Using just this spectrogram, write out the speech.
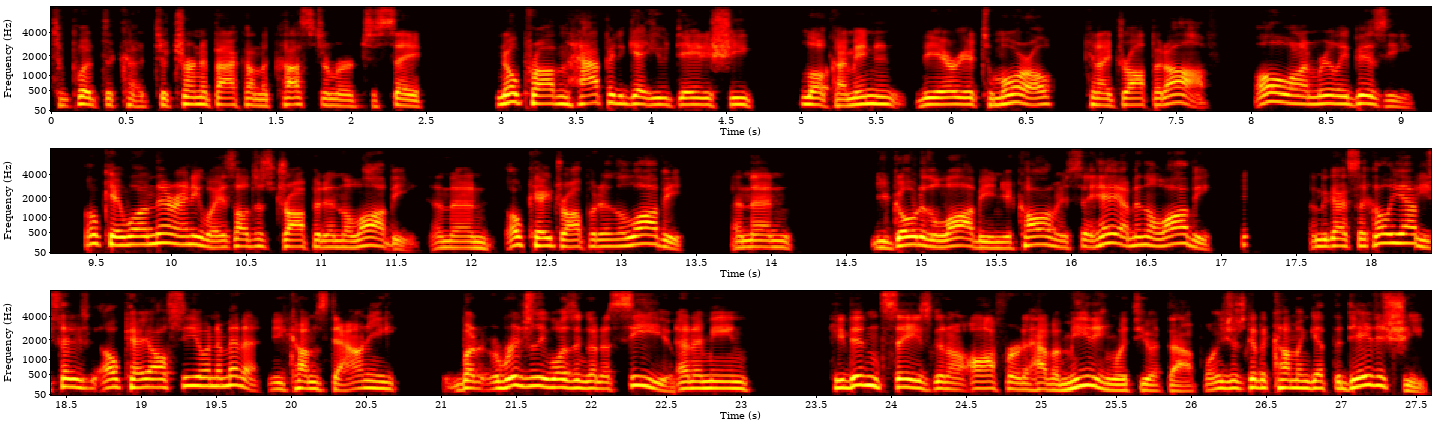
to put the to turn it back on the customer to say, "No problem, happy to get you data sheet. Look, I'm in the area tomorrow. Can I drop it off?" Oh, well, I'm really busy. Okay, well, I'm there anyways. I'll just drop it in the lobby. And then, okay, drop it in the lobby. And then you go to the lobby and you call him and you say, Hey, I'm in the lobby. And the guy's like, Oh, yeah. He said, Okay, I'll see you in a minute. And he comes down. He, but originally wasn't going to see you. And I mean, he didn't say he's going to offer to have a meeting with you at that point. He's just going to come and get the data sheet.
